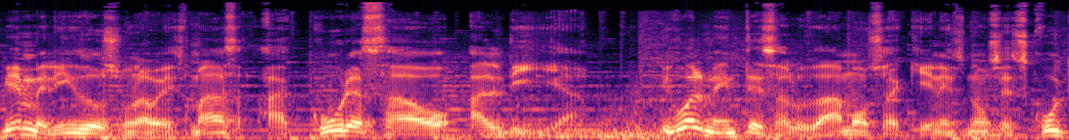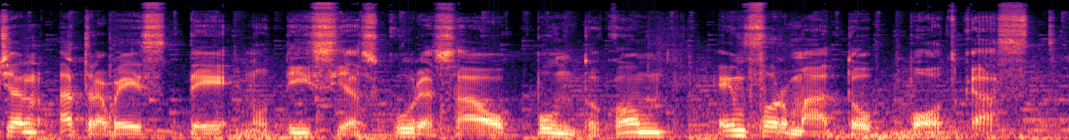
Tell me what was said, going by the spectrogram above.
Bienvenidos una vez más a Curazao al día. Igualmente saludamos a quienes nos escuchan a través de noticiascurazao.com en formato podcast.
